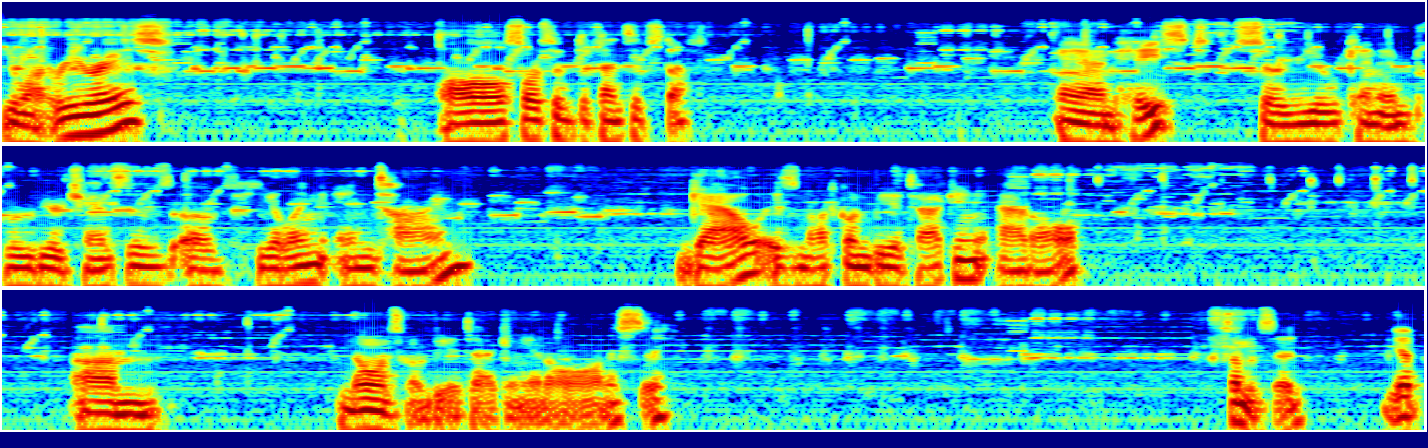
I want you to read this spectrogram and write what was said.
You want re-raise? All sorts of defensive stuff. And haste, so you can improve your chances of healing in time. Gau is not going to be attacking at all. Um, no one's going to be attacking at all, honestly. Someone said. Yep.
